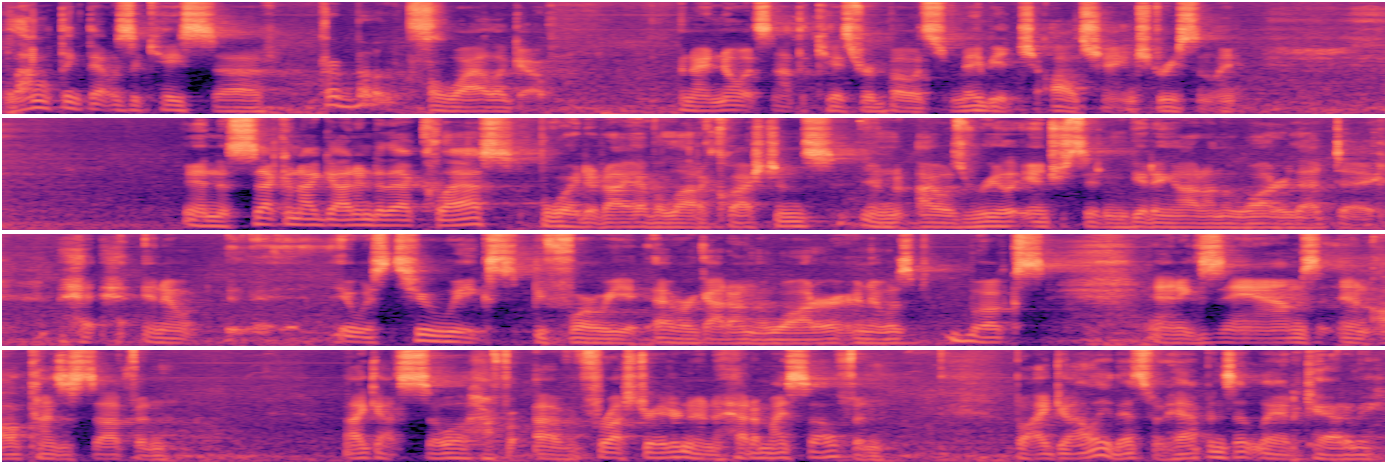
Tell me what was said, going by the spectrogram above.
Well, I don't think that was the case uh, for boats. a while ago, and I know it's not the case for boats. Maybe it all changed recently. And the second I got into that class, boy, did I have a lot of questions, and I was really interested in getting out on the water that day. You know, it was two weeks before we ever got on the water, and it was books and exams and all kinds of stuff, and I got so uh, frustrated and ahead of myself, and by golly, that's what happens at Land Academy.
